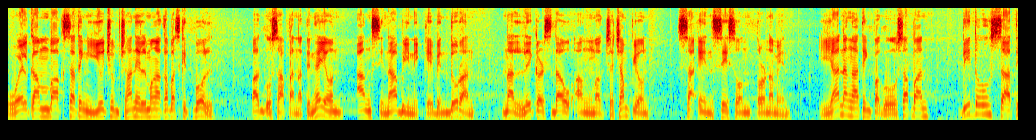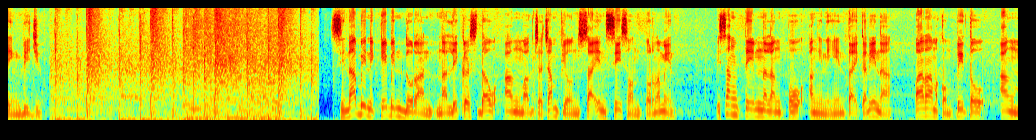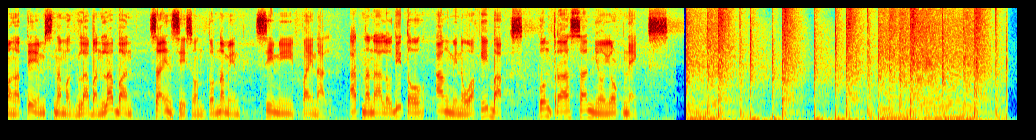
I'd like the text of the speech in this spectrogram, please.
Welcome back sa ating YouTube channel mga kabasketball. Pag-usapan natin ngayon ang sinabi ni Kevin Durant na Lakers daw ang magcha-champion sa in-season tournament. Yan ang ating pag-uusapan dito sa ating video. Sinabi ni Kevin Durant na Lakers daw ang magcha-champion sa in-season tournament. Isang team na lang po ang hinihintay kanina para makumpleto ang mga teams na maglaban-laban sa in-season tournament semi-final. At nanalo dito ang Milwaukee Bucks kontra sa New York Knicks.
